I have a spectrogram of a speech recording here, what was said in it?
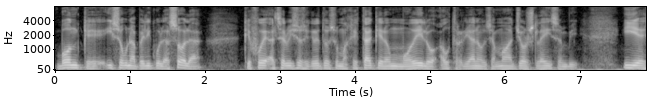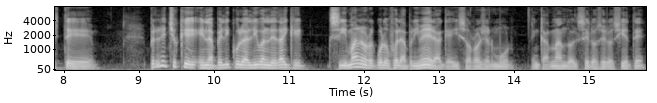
Bond que hizo una película sola, que fue al servicio secreto de su majestad, que era un modelo australiano que se llamaba George Lazenby. Y este pero el hecho es que en la película Liban Ledai, que si mal no recuerdo fue la primera que hizo Roger Moore, encarnando el 007,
